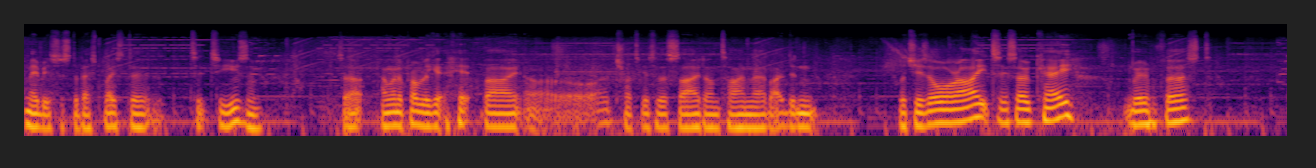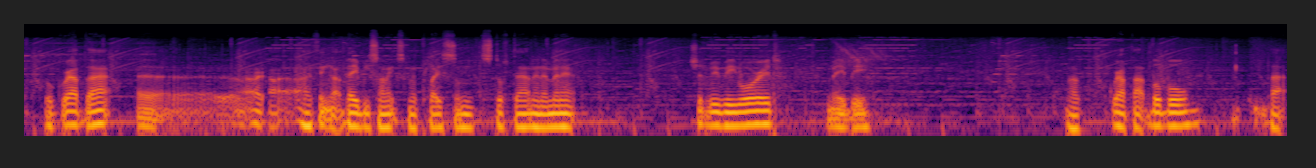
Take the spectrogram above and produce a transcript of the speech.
maybe it's just the best place to, to, to use them. So I'm going to probably get hit by... Oh, I tried to get to the side on time there, but I didn't. Which is alright. It's okay. We're in first. We'll grab that. Uh, I, I, think that Baby Sonic's going to place some stuff down in a minute. Should we be worried? Maybe. I'll grab that bubble. That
